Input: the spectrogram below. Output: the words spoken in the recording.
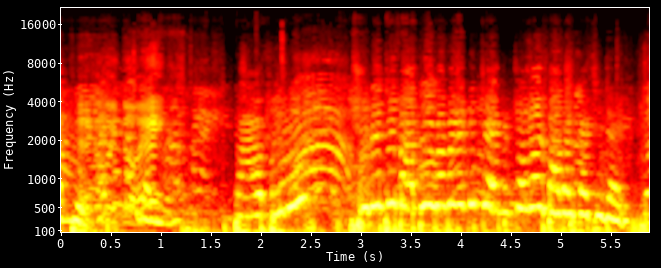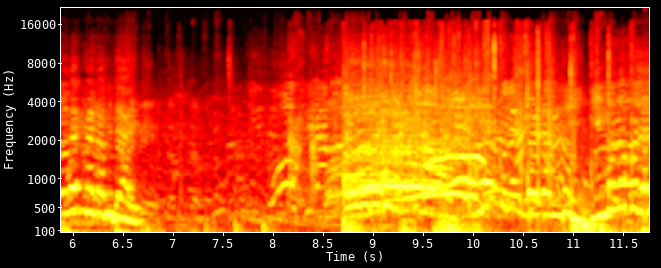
বাবলু। বাবলু শুনেছি বাবলুর ব্যাপারে কি চাই চলো বাবার কাছে যাই। চলেন ম্যাডাম যাই। কি মনে করে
